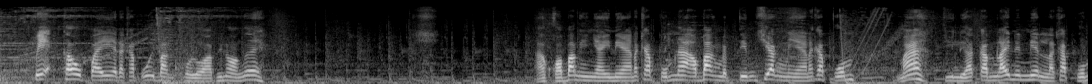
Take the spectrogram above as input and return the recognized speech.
20 เป๊ะเข้าไปนะครับโอ้ยบังโคลอพี่น้องเอ้ยเอาขอบ้างใหญ่ๆเนี่ยนะครับผมนะเอาบ้างแบบเต็มเชี่ยงเนี่ยนะครับผมมาที่เหลือกำไรเน้นๆล่ะครับผม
